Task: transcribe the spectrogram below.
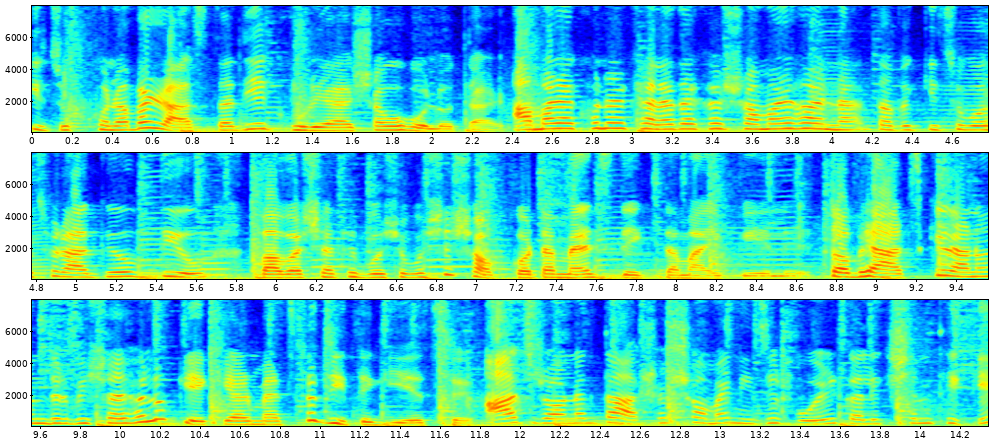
কিছুক্ষণ আবার রাস্তা দিয়ে ঘুরে আসাও হলো তার। আমার এখন আর খেলা দেখার সময় হয় না, তবে কিছু বছর আগে অব্দিও বাবার সাথে বসে বসে সবকটা ম্যাচ দেখতাম আইপিএল এর তবে আজকের আনন্দের বিষয় হলো কে কে আর ম্যাচটা জিতে গিয়েছে। আজ রনকদা আসার সময় নিজের বইয়ের কালেকশন থেকে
